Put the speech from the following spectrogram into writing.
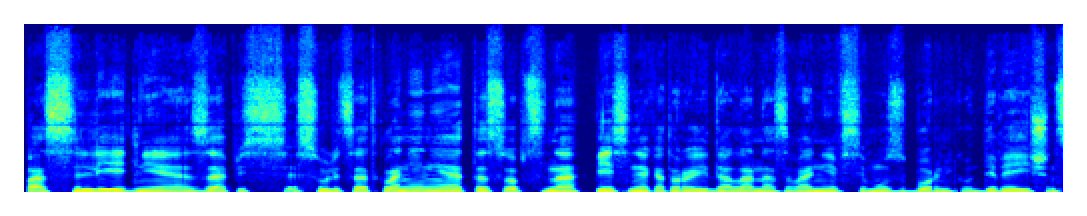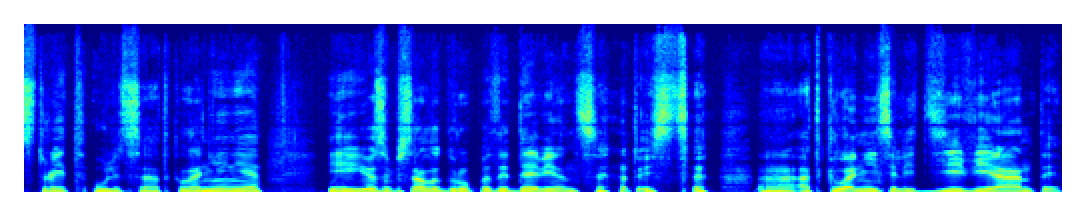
Последняя запись с улицы отклонения — это, собственно, песня, которая и дала название всему сборнику. «Deviation Street», улица отклонения, и ее записала группа The Deviants, то есть э, отклонители, девианты,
